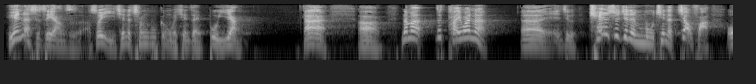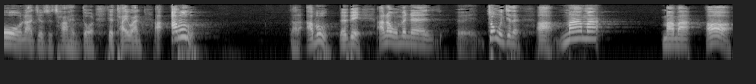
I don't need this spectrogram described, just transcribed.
原来是这样子啊，所以以前的称呼跟我们现在不一样啊啊。那么在台湾呢，呃，这个全世界的母亲的叫法哦，那就是差很多。在台湾啊，阿布啊，阿布对不对啊？那我们呢，呃，中文叫的啊，妈妈妈妈哦，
